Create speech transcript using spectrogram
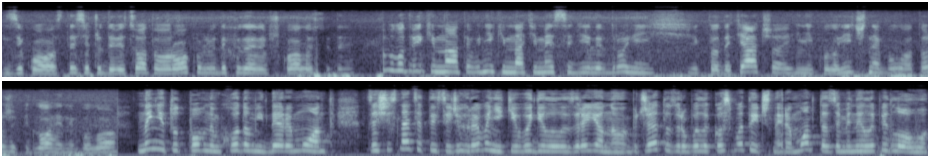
з якого з 1900 року люди ходили в школу сюди. Було дві кімнати. В одній кімнаті ми сиділи, в другій, як то дитяча, гінекологічне було, теж підлоги не було. Нині тут повним ходом йде ремонт. За 16 тисяч гривень, які виділили з районного бюджету, зробили косметичний ремонт та замінили підлогу.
